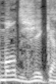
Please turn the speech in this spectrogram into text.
GK.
